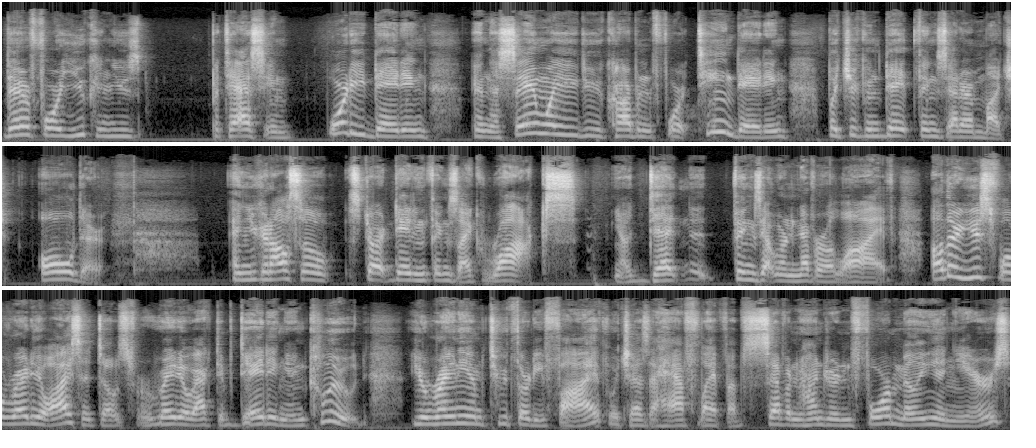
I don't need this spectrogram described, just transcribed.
Therefore, you can use potassium 40 dating in the same way you do carbon 14 dating, but you can date things that are much older. And you can also start dating things like rocks you know, dead things that were never alive. Other useful radioisotopes for radioactive dating include uranium 235, which has a half life of 704 million years,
